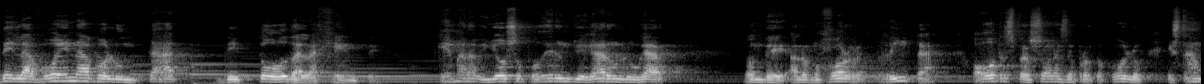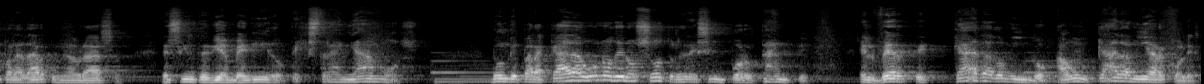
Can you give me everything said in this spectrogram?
de la buena voluntad de toda la gente. Qué maravilloso poder llegar a un lugar donde a lo mejor Rita o otras personas de protocolo están para darte un abrazo, decirte bienvenido, te extrañamos, donde para cada uno de nosotros es importante el verte cada domingo, aún cada miércoles,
